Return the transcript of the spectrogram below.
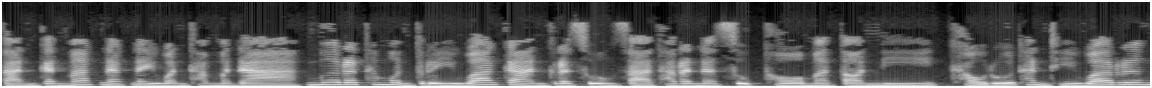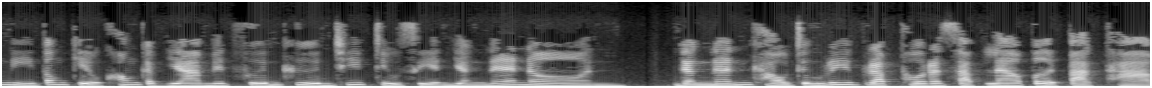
สารกันมากนักในวันธรรมดา เมื่อรัฐมนตรีว่าการกระทรวงสาธารณสุขโทรมาตอนนี้ เขารู้ทันทีว่าเรื่องนี้ต้องเกี่ยวข้องกับยาเม็ดฟื้นคืนชีพจิ๋วเสียนอย่างแน่นอน ดังนั้นเขาจึงรีบรับโทรศัพท์แล้วเปิดปากถาม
